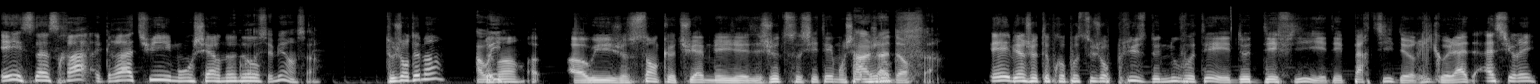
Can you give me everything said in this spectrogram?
et ça sera gratuit, mon cher Nono. Oh, c'est bien ça. Toujours demain? Ah oui? Demain ah, ah oui, je sens que tu aimes les jeux de société, mon cher Ah, Nono. j'adore ça. Eh bien, je te propose toujours plus de nouveautés et de défis et des parties de rigolade assurées.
